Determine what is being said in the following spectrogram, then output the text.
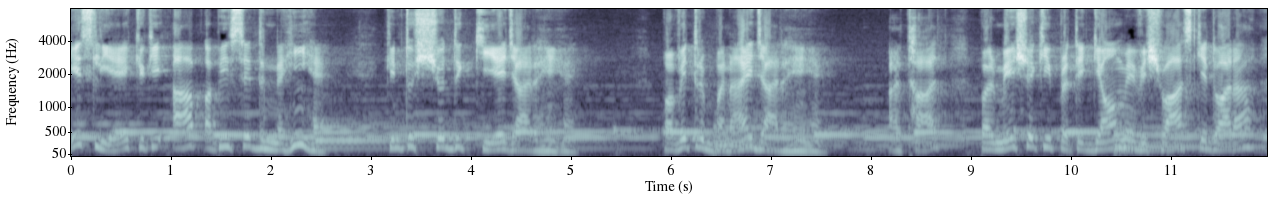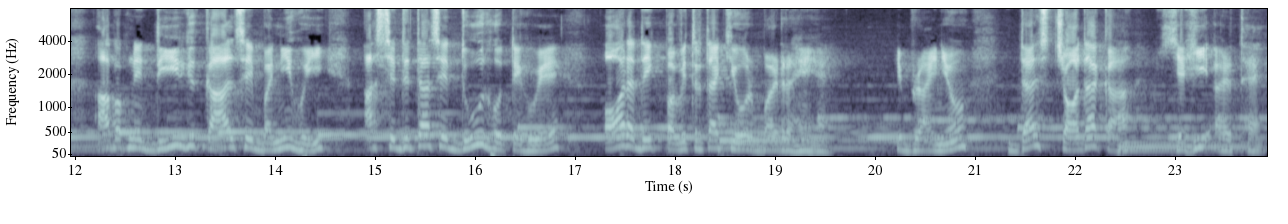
इसलिए क्योंकि आप अभी सिद्ध नहीं हैं, किंतु शुद्ध किए जा रहे हैं, पवित्र बनाए जा रहे हैं। अर्थात परमेश्वर की प्रतिज्ञाओं में विश्वास के द्वारा आप अपने दीर्घ काल से बनी हुई असिद्धता से दूर होते हुए और अधिक पवित्रता की ओर बढ़ रहे हैं। इब्रानियों दस चौदह का यही अर्थ है।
